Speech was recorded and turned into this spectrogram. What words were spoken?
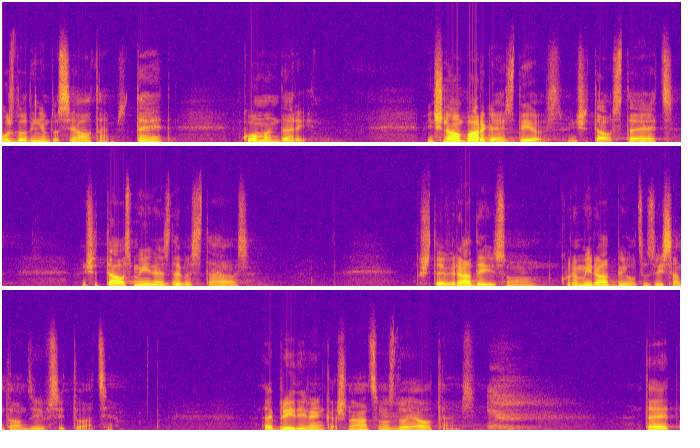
Uzdod viņam tos jautājumus. Tēt, ko man darīt? Viņš nav bargais Dievs. Viņš ir tavs tēts. Viņš ir tavs mīļais debes tēvs. Kurš tevi radījis un kuram ir atbildes uz visām tām dzīves situācijām. Tai brīdī vienkārši nāca un uzdoja jautājumus. Tēt,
